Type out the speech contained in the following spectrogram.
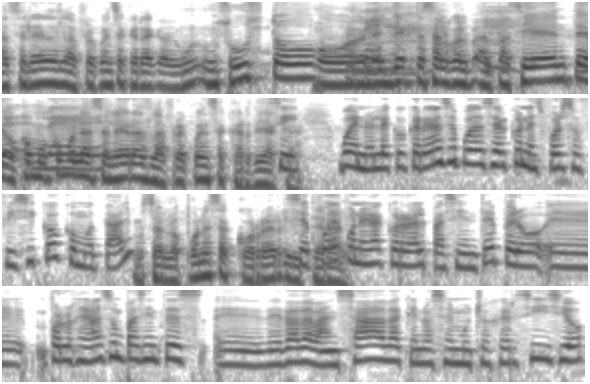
aceleras la frecuencia cardíaca? ¿Un, un susto o le, Le- inyectas algo al, al paciente? ¿O Le- cómo, cómo le le- aceleras la frecuencia cardíaca? Sí, bueno, el ecocardiograma se puede hacer con esfuerzo físico como tal. O sea, lo pones a correr Se literal. puede poner a correr al paciente, pero eh, por lo general son pacientes eh, de edad avanzada que no hacen mucho ejercicio.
